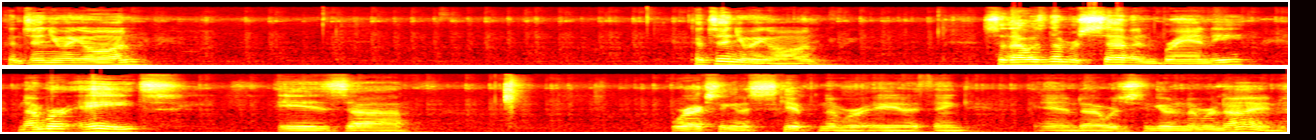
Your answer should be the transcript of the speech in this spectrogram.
Continuing on. Continuing on. So that was number seven, Brandy. Number eight is. Uh, we're actually going to skip number eight, I think. And uh, we're just going to go to number nine.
